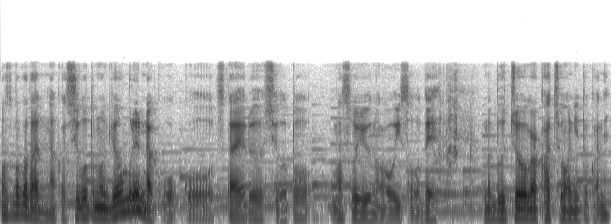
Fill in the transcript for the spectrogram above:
まあ、その方になんか仕事の業務連絡をこう伝える仕事、まあ、そういうのが多いそうで部長が課長にとかね、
